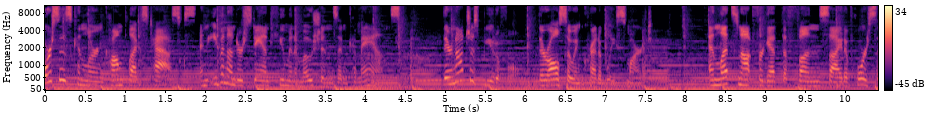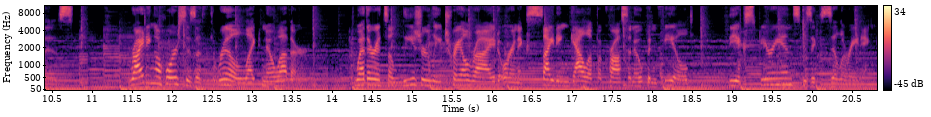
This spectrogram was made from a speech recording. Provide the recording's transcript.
Horses can learn complex tasks and even understand human emotions and commands. They're not just beautiful, they're also incredibly smart. And let's not forget the fun side of horses. Riding a horse is a thrill like no other. Whether it's a leisurely trail ride or an exciting gallop across an open field, the experience is exhilarating.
